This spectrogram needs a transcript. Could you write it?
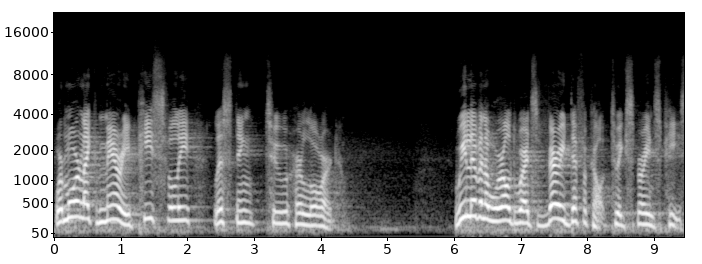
We're more like Mary, peacefully listening to her Lord. We live in a world where it's very difficult to experience peace.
